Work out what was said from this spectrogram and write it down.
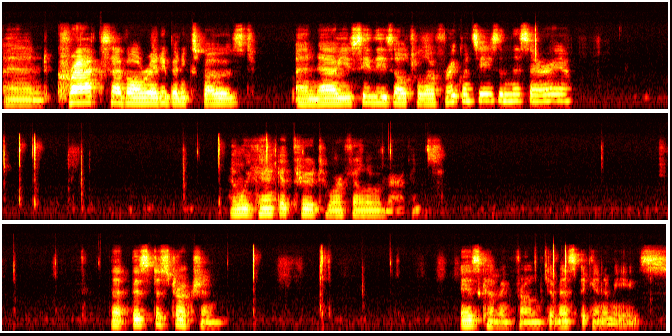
and cracks have already been exposed. And now you see these ultra low frequencies in this area. And we can't get through to our fellow Americans. That this destruction is coming from domestic enemies.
